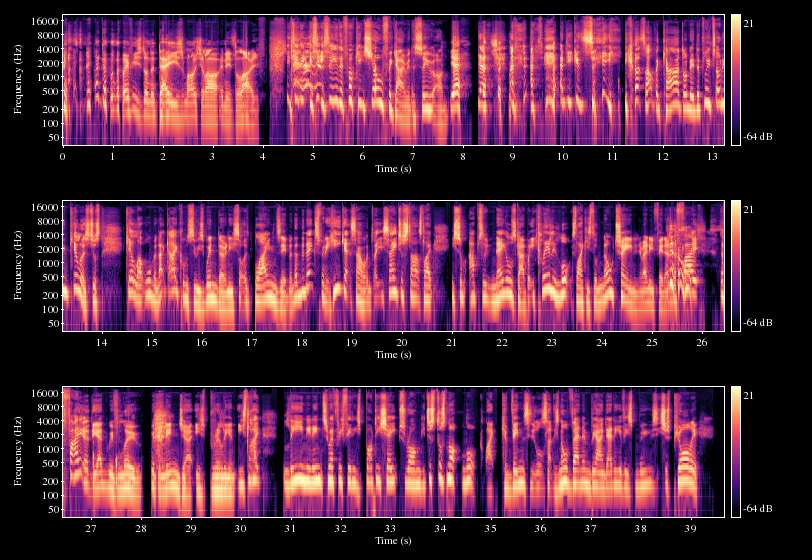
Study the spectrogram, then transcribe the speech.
I don't know if he's done a day's martial art in his life. Is he, the, is, is he the fucking chauffeur guy with the suit on? Yeah. Yeah. And, and, and you can see he cuts out the car, doesn't he? The plutonium killer's just kill that woman. That guy comes to his window and he sort of blinds him. And then the next minute he gets out and like you say, just starts like he's some absolute nails guy, but he clearly looks like he's done no training or anything. And No. the fight the fight at the end with Liu with the ninja is brilliant. He's like leaning into everything. His body shape's wrong. He just does not look like convincing. It looks like there's no venom behind any of his moves. It's just purely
